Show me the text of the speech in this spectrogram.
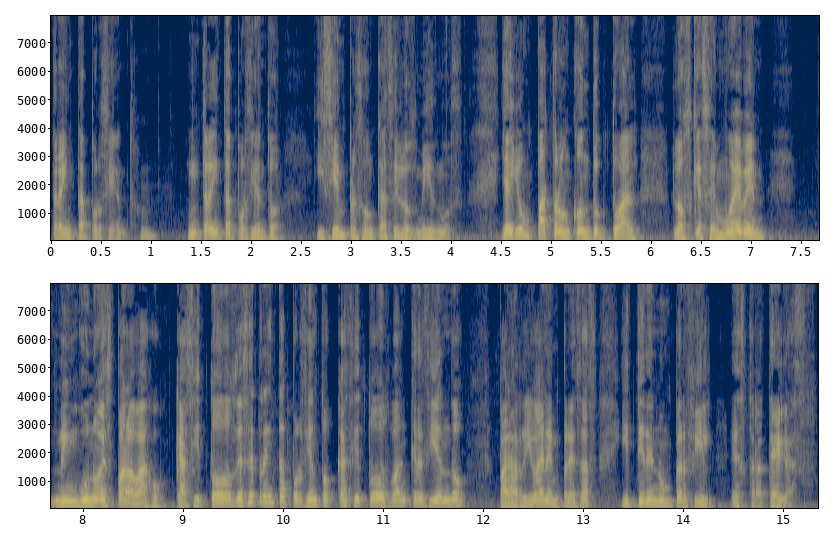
30%. Un 30%. Y siempre son casi los mismos. Y hay un patrón conductual. Los que se mueven, ninguno es para abajo. Casi todos, de ese 30%, casi todos van creciendo para arriba en empresas y tienen un perfil, estrategas.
